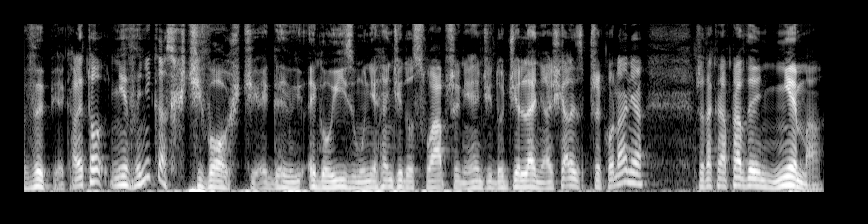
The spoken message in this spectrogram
wypiekł. Ale to nie wynika z chciwości, egoizmu, niechęci do słabszych, niechęci do dzielenia się, ale z przekonania, że tak naprawdę nie ma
